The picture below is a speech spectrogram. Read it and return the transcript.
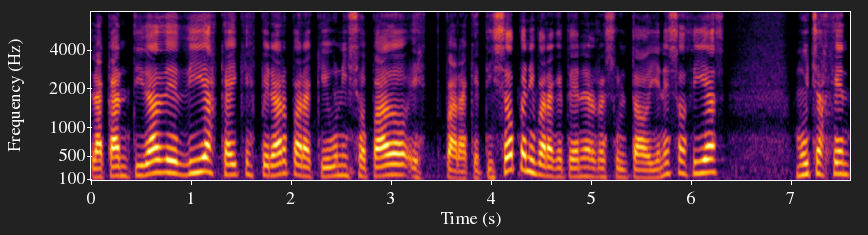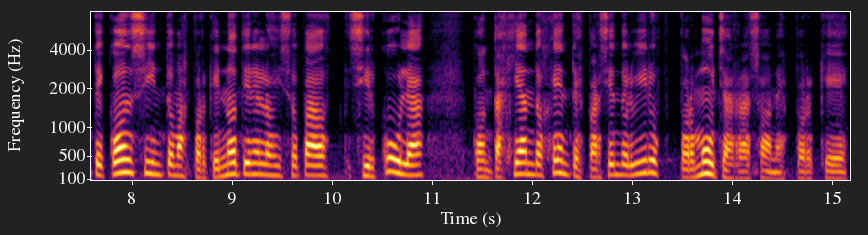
la cantidad de días que hay que esperar para que un hisopado, para que te hisopen y para que te den el resultado. Y en esos días, mucha gente con síntomas, porque no tienen los hisopados, circula contagiando gente, esparciendo el virus por muchas razones, porque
